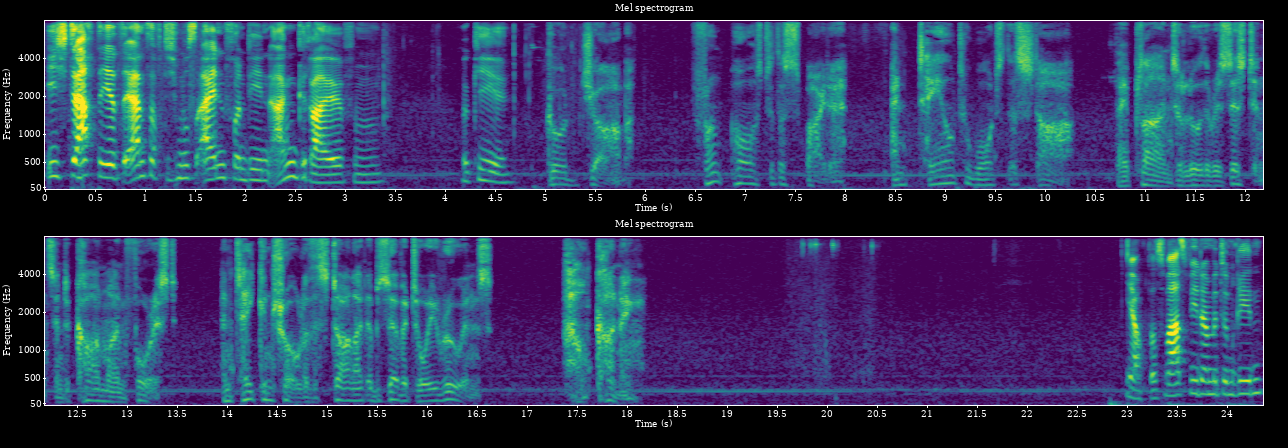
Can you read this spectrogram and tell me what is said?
Ich dachte jetzt ernsthaft, ich muss einen von denen angreifen. Okay. Good job. Front paws to the spider, and tail towards the star. They plan to lure the resistance into Carmine Forest and take control of the Starlight Observatory ruins. How cunning. Ja, das war's wieder mit dem Reden.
